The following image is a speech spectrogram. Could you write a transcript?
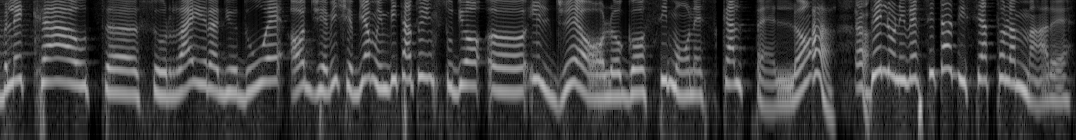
Blackout eh, su Rai Radio 2. Oggi, amici, abbiamo invitato in studio eh, il geologo Simone Scalpello Ah, Ah. dell'Università di Seattle a Mare.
